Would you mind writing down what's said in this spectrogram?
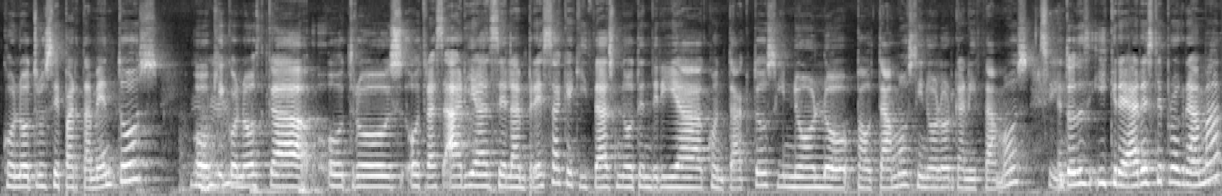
con otros departamentos o que conozca otros, otras áreas de la empresa que quizás no tendría contacto si no lo pautamos, si no lo organizamos. Entonces, y crear este programa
